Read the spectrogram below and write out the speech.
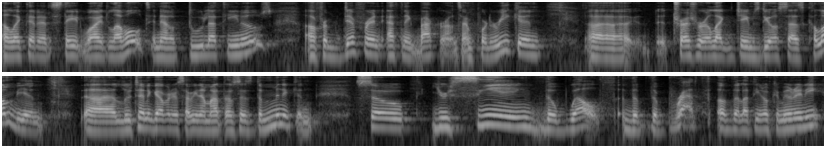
elected at a statewide level to now two Latinos uh, from different ethnic backgrounds. I'm Puerto Rican, uh, Treasurer elect James Diossa is Colombian, uh, Lieutenant Governor Sabina Matos is Dominican. So you're seeing the wealth, the, the breadth of the Latino community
